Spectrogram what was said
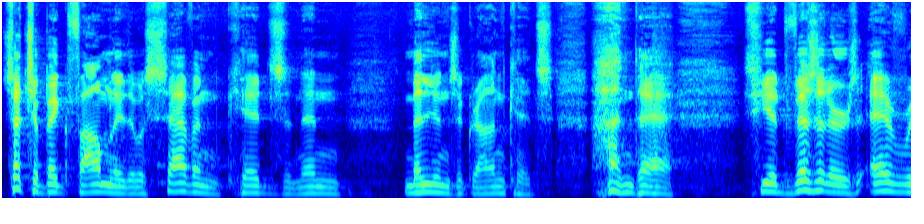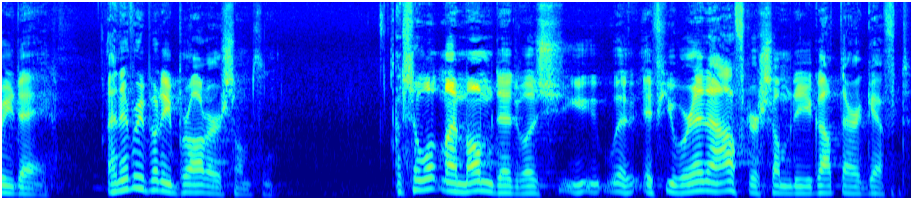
such a big family. There was seven kids and then millions of grandkids, and uh, she had visitors every day, and everybody brought her something. And so what my mom did was, you, if you were in after somebody, you got their gift.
